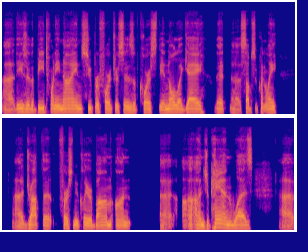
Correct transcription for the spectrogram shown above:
uh, these are the B 29 super fortresses, of course, the Enola Gay that uh, subsequently uh, dropped the first nuclear bomb on uh, on Japan was uh,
